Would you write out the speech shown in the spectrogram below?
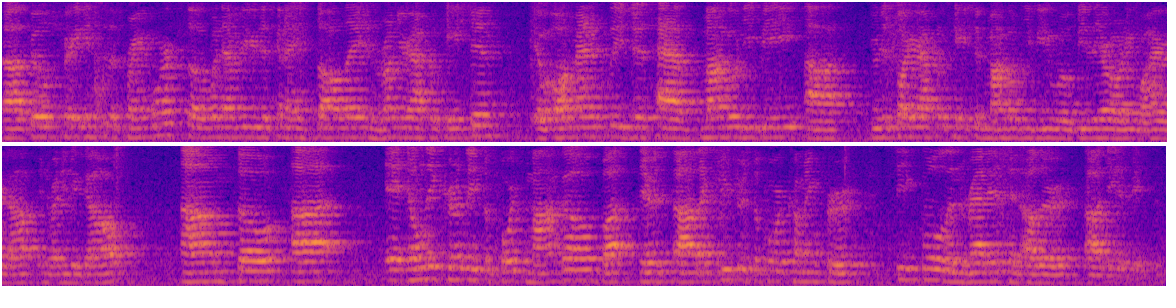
uh, built straight into the framework. So whenever you're just going to install it and run your application, it will automatically just have MongoDB. Uh, you just start your application, MongoDB will be there already wired up and ready to go. Um, so uh, it only currently supports Mongo, but there's uh, like future support coming for SQL and Redis and other uh, databases.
